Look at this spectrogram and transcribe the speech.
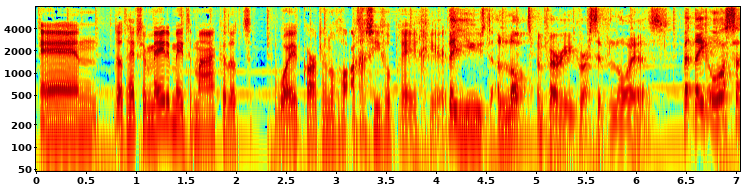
En dat heeft er mede mee te maken dat Wirecard er nogal agressief op reageert. They used a lot of very aggressive lawyers, but they also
